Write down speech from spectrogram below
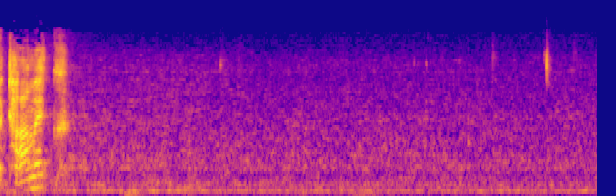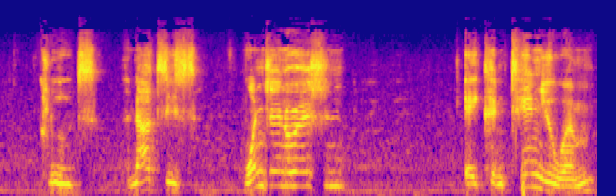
atomic, includes the Nazis one generation, a continuum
